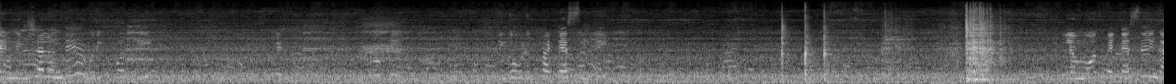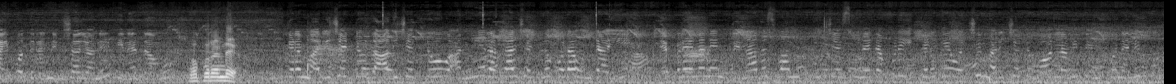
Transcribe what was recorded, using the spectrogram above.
రెండు నిమిషాలు ఉంటే ఉడికిపోద్ది. ఓకే. ఇంకా ఉడికి పట్టేస్తుంది. ఇలా మూత పెట్టేస్తే ఇంకా అయిపోద్ది. రెండు నిమిషాల్లోనే తినేద్దాము. ఇక్కడ మర్రి చెట్టు రాగి చెట్టు అన్ని రకాల చెట్లు కూడా ఉంటాయి. ఎప్పుడైనా నేను త్రినాథ స్వామి పూజ చేసుకునేటప్పుడు ఇక్కడికే వచ్చి మర్రి చెట్టు బోర్లు అవి తెంపుకొని వెళ్ళి పూజ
